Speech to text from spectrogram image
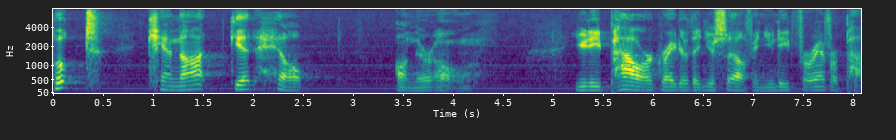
hooked cannot get help on their own. You need power greater than yourself, and you need forever power.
